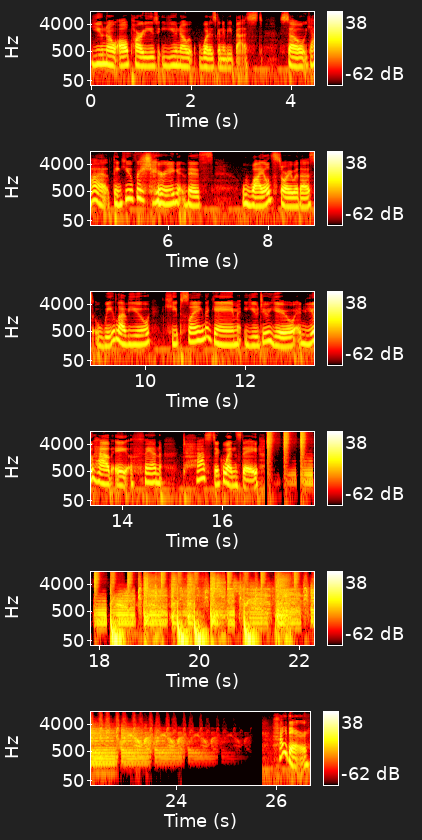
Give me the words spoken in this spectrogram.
you know all parties, you know what is going to be best. So, yeah, thank you for sharing this wild story with us. We love you. Keep slaying the game. You do you. And you have a fan fantastic Wednesday. Hi there.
